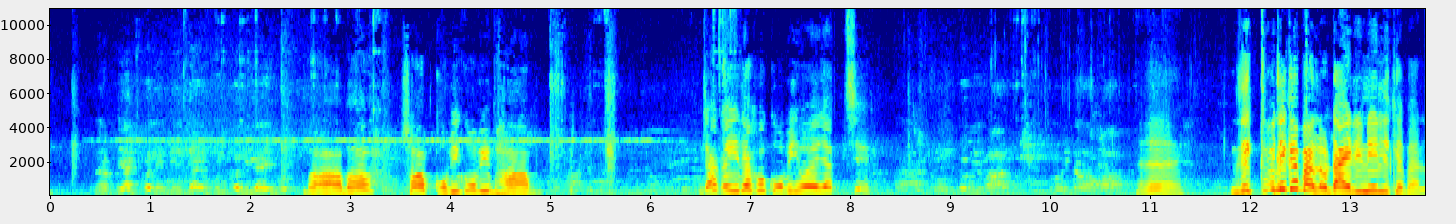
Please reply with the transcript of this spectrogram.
বাবা সব কবি কবি ভাব। যাকেই দেখো কবি হয়ে যাচ্ছে। হ্যাঁ। লিখতে লিখে পেল ডায়েরি নিয়ে লিখে পেল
